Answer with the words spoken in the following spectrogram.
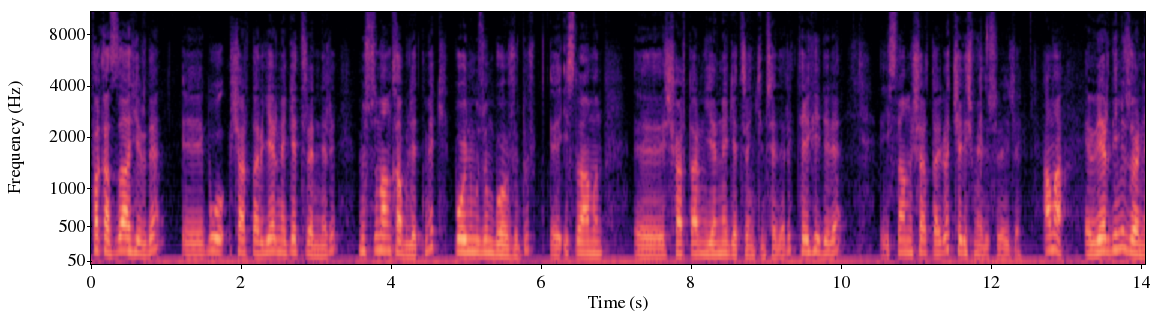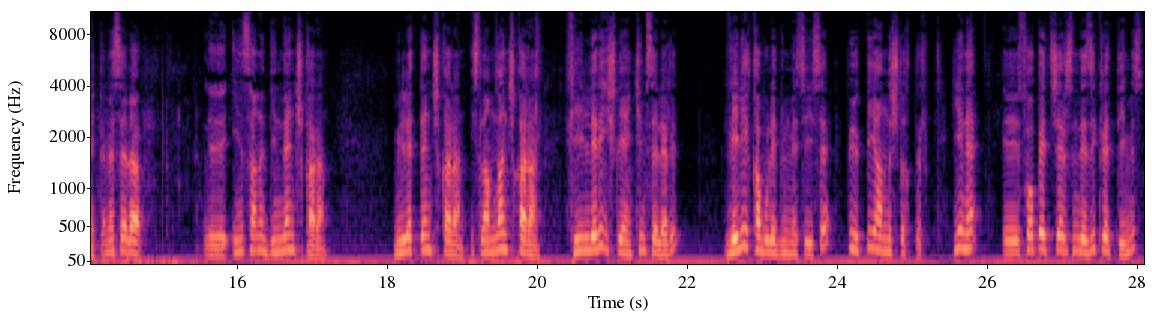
Fakat zahirde e, bu şartları yerine getirenleri Müslüman kabul etmek boynumuzun borcudur. E, İslam'ın e, şartlarını yerine getiren kimseleri tevhid ile İslam'ın şartlarıyla çelişmediği sürece. Ama e, verdiğimiz örnekte mesela e, insanı dinden çıkaran, milletten çıkaran, İslam'dan çıkaran fiilleri işleyen kimseleri veli kabul edilmesi ise büyük bir yanlışlıktır. Yine e, sohbet içerisinde zikrettiğimiz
